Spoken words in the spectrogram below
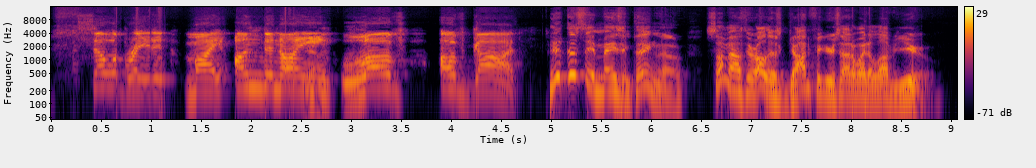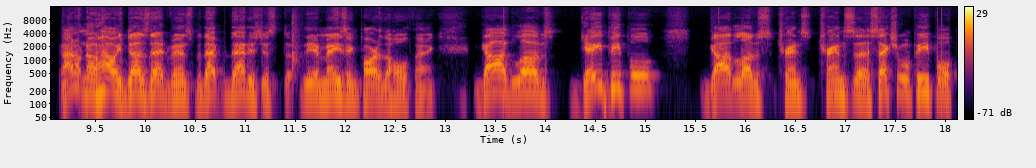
Celebrated my undenying love of God. This is the amazing thing, though. Somehow through all this, God figures out a way to love you. I don't know how he does that, Vince, but that that is just the, the amazing part of the whole thing. God loves gay people, God loves trans transsexual uh, people,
